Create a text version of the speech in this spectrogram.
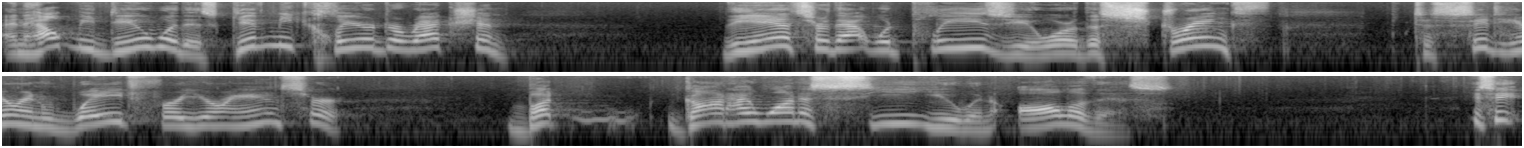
and help me deal with this. Give me clear direction. The answer that would please you, or the strength to sit here and wait for your answer. But God, I want to see you in all of this. You see,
